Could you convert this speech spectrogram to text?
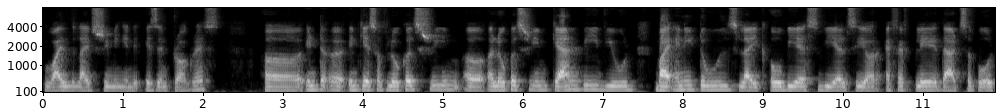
while the live streaming in, is in progress. Uh, in, uh, in case of local stream, uh, a local stream can be viewed by any tools like OBS, VLC, or FFplay that support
